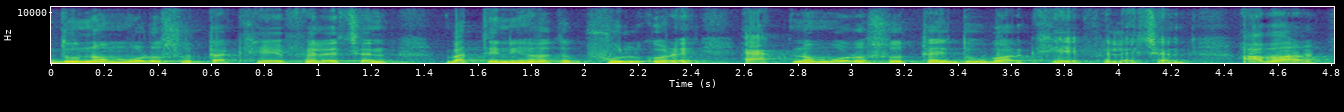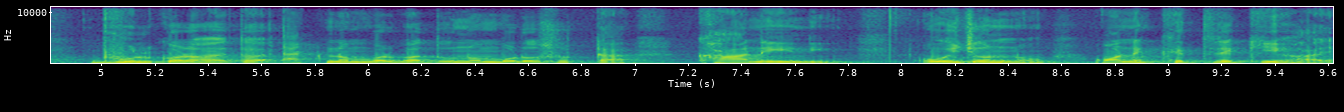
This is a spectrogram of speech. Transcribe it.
দু নম্বর ওষুধটা খেয়ে ফেলেছেন বা তিনি হয়তো ভুল করে এক নম্বর ওষুধটাই দুবার খেয়ে ফেলেছেন। আবার ভুল করে হয়তো এক নম্বর বা দু নম্বর ওষুধটা খানই নি ওই জন্য অনেক ক্ষেত্রে কি হয়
